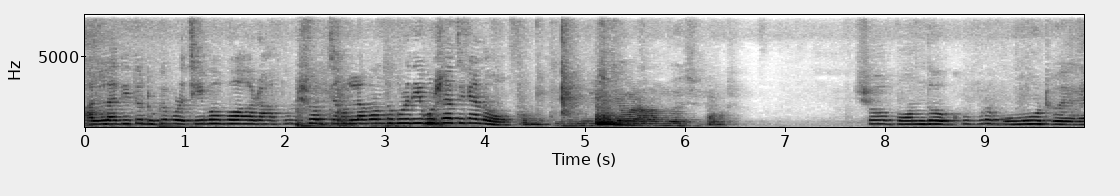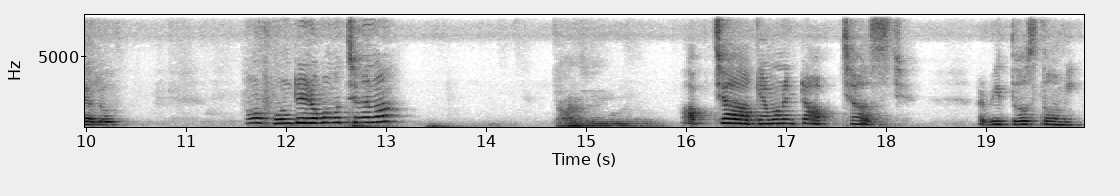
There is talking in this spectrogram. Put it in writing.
আল্লাদি তো ঢুকে পড়েছে। বাবা রাতুল সব জানলা বন্ধ করে দিয়ে বসে আছে কেন? আমার আরম্ভ হয়েছে। সব বন্ধ খুব পুরো গুমোট হয়ে গেল। আমার ফোনটা এরকম হচ্ছে কেন। আবছা কেমন একটা আবছা আসছে। আর বিধ্বস্ত আমি।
